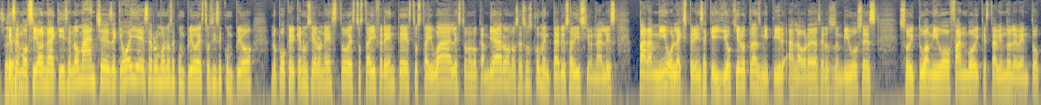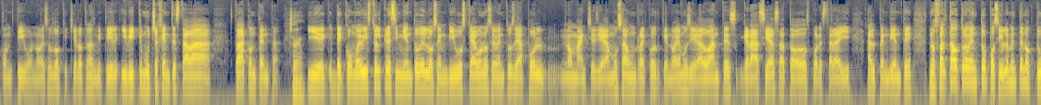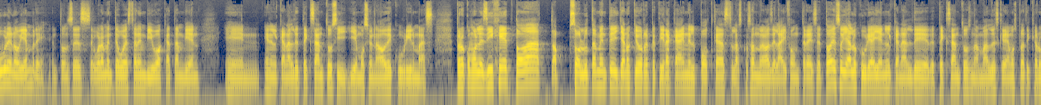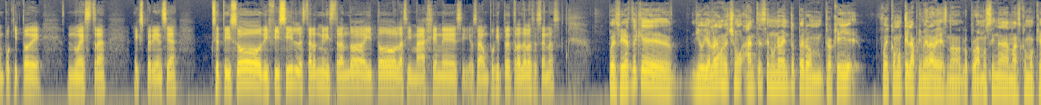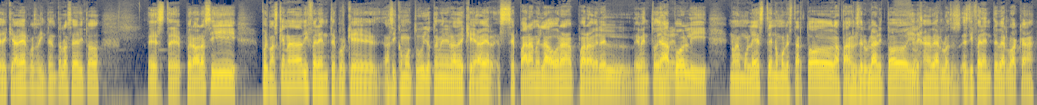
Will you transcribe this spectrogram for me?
Que se emociona aquí, dice, no manches, de que, oye, ese rumor no se cumplió, esto sí se cumplió, no puedo creer que anunciaron esto, esto está diferente, esto está igual, esto no lo cambiaron. O sea, esos comentarios adicionales para mí o la experiencia que yo quiero transmitir a la hora de hacer esos en vivos es, soy tu amigo fanboy que está viendo el evento contigo, ¿no? Eso es lo que quiero transmitir y vi que mucha gente estaba, estaba contenta. Y de, cómo he visto el crecimiento de los en vivos que hago en los eventos de Apple, no manches, llegamos a un récord que no habíamos llegado antes. Gracias a todos por estar ahí al pendiente. Nos falta otro evento posiblemente en octubre, noviembre. Entonces seguramente voy a estar en vivo acá también en, el canal de Tech Santos y, emocionado de cubrir más. Pero como les dije, toda, absolutamente, ya no quiero repetir acá en el podcast las cosas nuevas del iPhone 13. Todo eso ya lo cubrí allá en el canal de, de Tech Santos. Nada más les queríamos platicar un poquito de nuestra experiencia. ¿Se te hizo difícil estar administrando ahí todas las imágenes y, o sea, un poquito detrás de las escenas? Pues fíjate que, digo, ya lo habíamos hecho antes en un evento, pero creo que fue como que la primera vez, ¿no? Lo probamos sin nada más, como que de que, a ver, pues inténtalo hacer y todo. Este, pero ahora sí, pues más que nada diferente, porque así como tú, yo también era de que, a ver, sepárame la hora para ver el evento de Apple y no me moleste, no molestar todo, apagas el celular y todo y déjame verlo. Entonces es diferente verlo acá,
